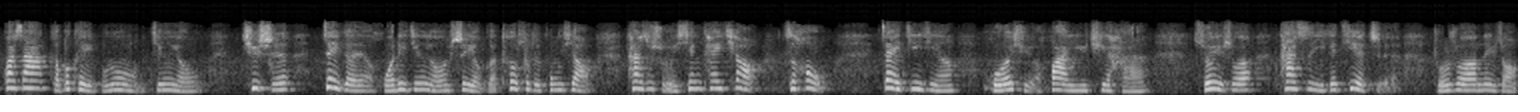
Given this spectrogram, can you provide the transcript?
刮痧可不可以不用精油？其实这个活力精油是有个特殊的功效，它是属于先开窍之后，再进行活血化瘀祛寒。所以说，它是一个介质，比如说那种，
